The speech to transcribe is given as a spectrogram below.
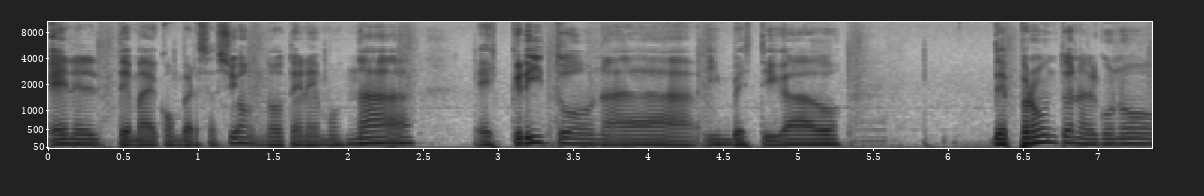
en el tema de conversación, no tenemos nada escrito, nada investigado. De pronto en algunos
